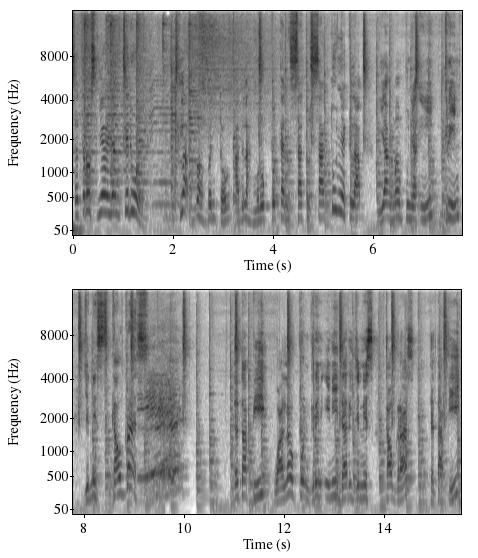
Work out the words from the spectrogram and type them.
Seterusnya yang kedua, Kelab Golf Bentong adalah merupakan satu-satunya kelab yang mempunyai green jenis Cowgrass. Tetapi walaupun green ini dari jenis Cowgrass, tetapi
